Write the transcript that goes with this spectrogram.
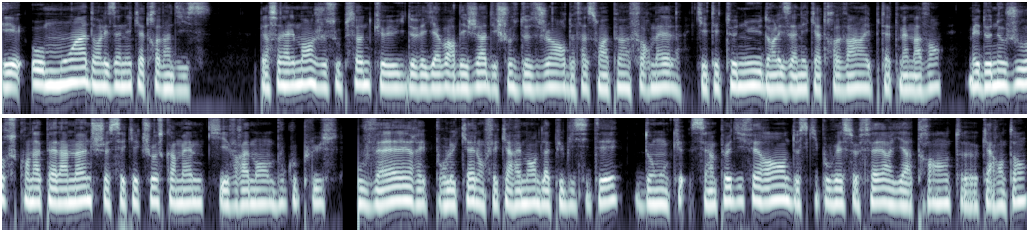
et au moins dans les années 90. Personnellement, je soupçonne qu'il devait y avoir déjà des choses de ce genre de façon un peu informelle qui étaient tenues dans les années 80 et peut-être même avant. Mais de nos jours, ce qu'on appelle un munch, c'est quelque chose quand même qui est vraiment beaucoup plus ouvert et pour lequel on fait carrément de la publicité. Donc c'est un peu différent de ce qui pouvait se faire il y a 30, 40 ans.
